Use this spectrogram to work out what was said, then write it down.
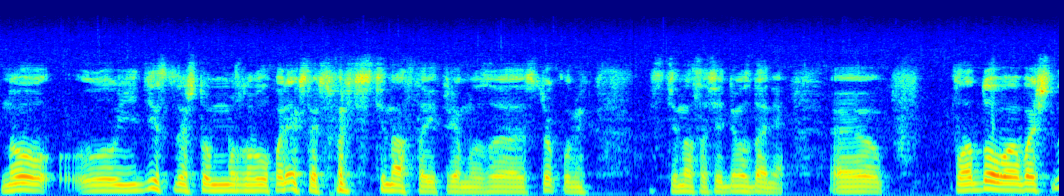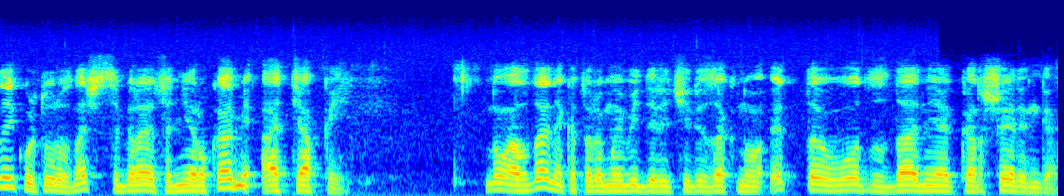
Но э, единственное, что можно было понять, кстати, смотрите, стена стоит прямо за стеклами, стена соседнего здания. Э, плодово-овощные культуры, значит, собираются не руками, а тяпкой. Ну, а здание, которое мы видели через окно, это вот здание каршеринга.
